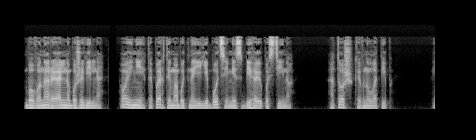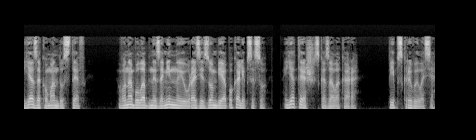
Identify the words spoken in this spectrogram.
бо вона реально божевільна. Ой ні, тепер ти, мабуть, на її боці, міс бігаю постійно. «А тож», – кивнула піп. Я за команду Стеф. Вона була б незамінною у разі зомбі апокаліпсису. Я теж, сказала Кара. Піп скривилася.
